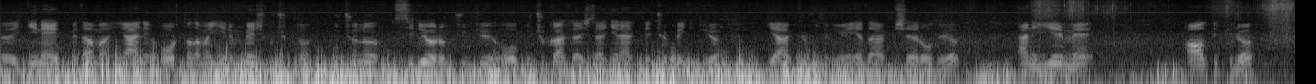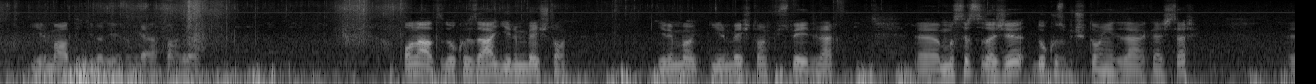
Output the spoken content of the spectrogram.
Ee, yine etmedi ama yani ortalama 25,5 ton. Buçuğunu siliyorum çünkü o buçuk arkadaşlar genellikle çöpe gidiyor. Ya küfleniyor ya da bir şeyler oluyor. Yani 26 kilo 26 kilo diyorum ya pardon. 16 9 daha 25 ton. 20 25 ton küspe yediler. Ee, mısır sılacı 9,5 ton yediler arkadaşlar. Ee,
